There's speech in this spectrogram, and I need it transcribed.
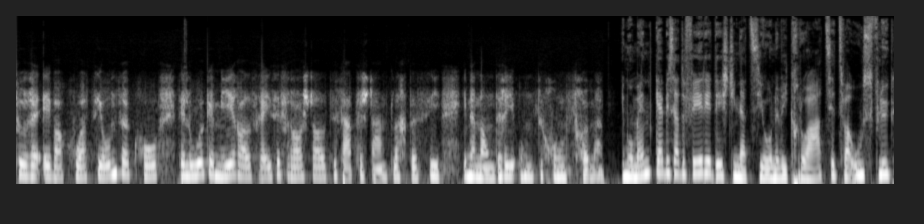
zu einer Evakuation kommen dann schauen wir als Reiseveranstalter selbstverständlich, dass sie in eine andere Unterkunft kommen. Im Moment gibt es an den Feriendestinationen wie Kroatien zwar Ausflüge,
